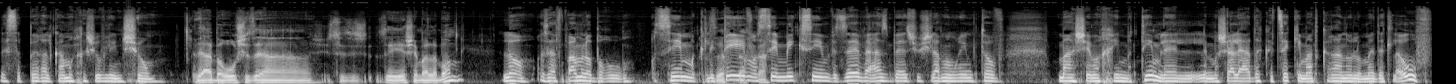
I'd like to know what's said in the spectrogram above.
לספר על כמה חשוב לנשום. זה היה ברור שזה שזה- זה יהיה שם האלבום? לא, זה אף פעם לא ברור. עושים, מקליטים? עושים מיקסים וזה, ואז באיזשהו שלב אומרים, טוב, מה השם הכי מתאים? למשל, ליד הקצה כמעט קראנו לומדת לעוף.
